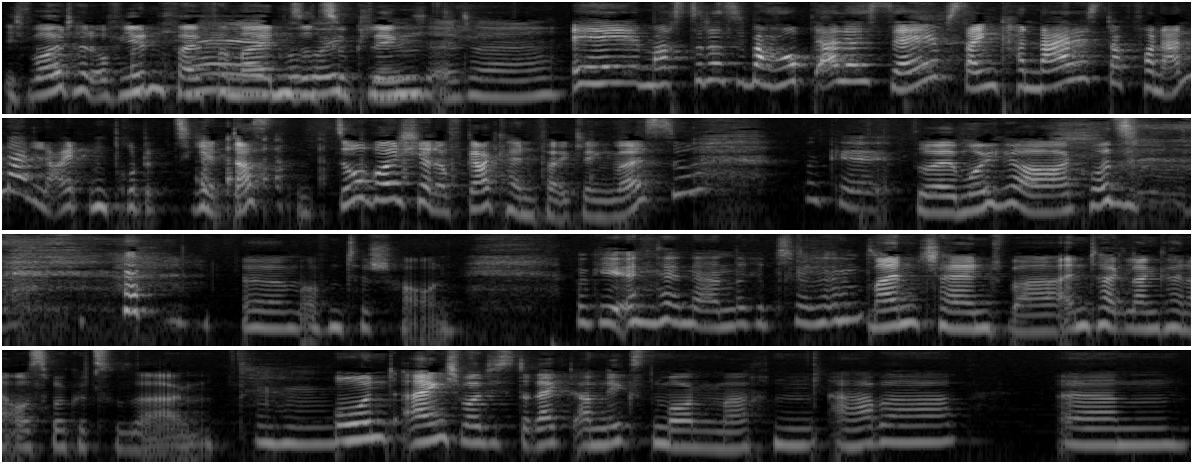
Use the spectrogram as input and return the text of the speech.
Ich wollte halt auf jeden Fall Hey, vermeiden, so zu klingen. dich, Alter. Ey, machst du das überhaupt alles selbst? Dein Kanal ist doch von anderen Leuten produziert. Das, so wollte ich halt auf gar keinen Fall klingen, weißt du? Okay. So, ey, muss ich ja kurz ähm, auf den Tisch hauen. Okay, und eine andere Challenge? Meine Challenge war, einen Tag lang keine Ausdrücke zu sagen. Mhm. Und eigentlich wollte ich es direkt am nächsten Morgen machen, aber ähm,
